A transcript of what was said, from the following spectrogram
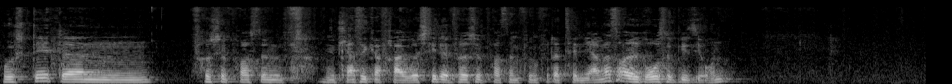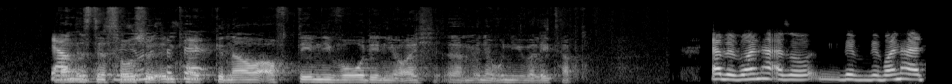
Wo steht denn frische Post, in, eine Klassikerfrage, wo steht denn frische Post in fünf oder zehn Jahren? Was ist eure große Vision? Ja, Wann ist der Social ist Impact genau auf dem Niveau, den ihr euch ähm, in der Uni überlegt habt? Ja, wir wollen halt, also wir, wir wollen halt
